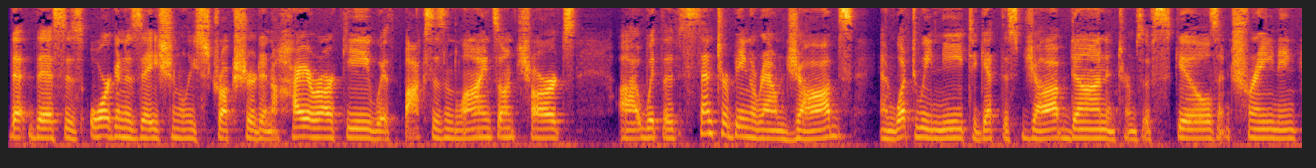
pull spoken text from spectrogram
That this is organizationally structured in a hierarchy with boxes and lines on charts, uh, with the center being around jobs and what do we need to get this job done in terms of skills and training.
